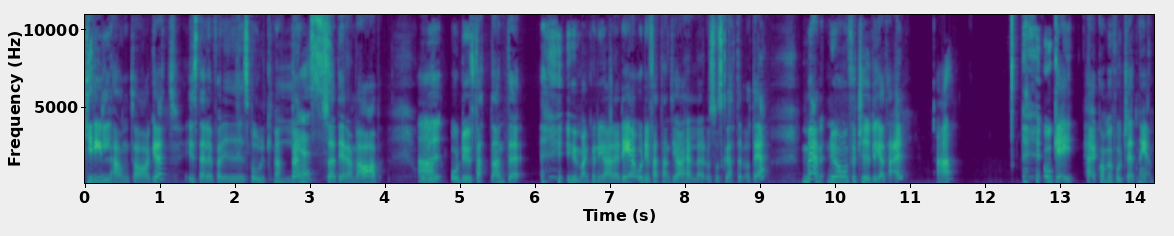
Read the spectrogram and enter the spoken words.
grillhandtaget istället för i spolknappen Yes. så att det ramlade av. Ja. Och, vi, och du fattar inte hur man kunde göra det och det fattar inte jag heller och så skrattar vi åt det. Men nu har hon förtydligat här. Ja. Okej, här kommer fortsättningen.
